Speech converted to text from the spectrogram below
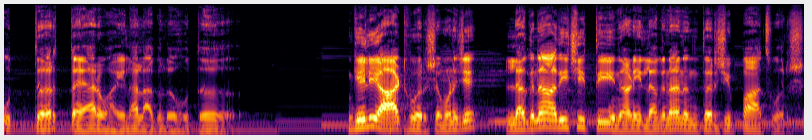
उत्तर तयार व्हायला लागलं होतं. गेली आठ वर्ष म्हणजे लग्नाआधीची तीन आणि लग्नानंतरची पाच वर्ष.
